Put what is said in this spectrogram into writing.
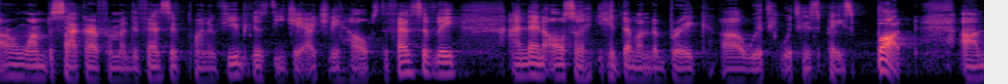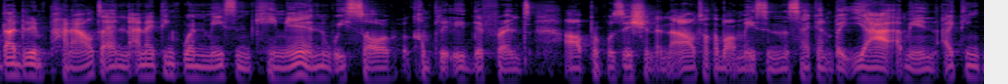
Aaron Wan-Bissaka from a defensive point of view because DJ actually helps defensively, and then also hit them on the break uh, with with his pace. But um, that didn't pan out, and and I think when Mason came in, we saw a completely different uh, proposition, and I'll talk about Mason in a second. But yeah, I mean, I think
